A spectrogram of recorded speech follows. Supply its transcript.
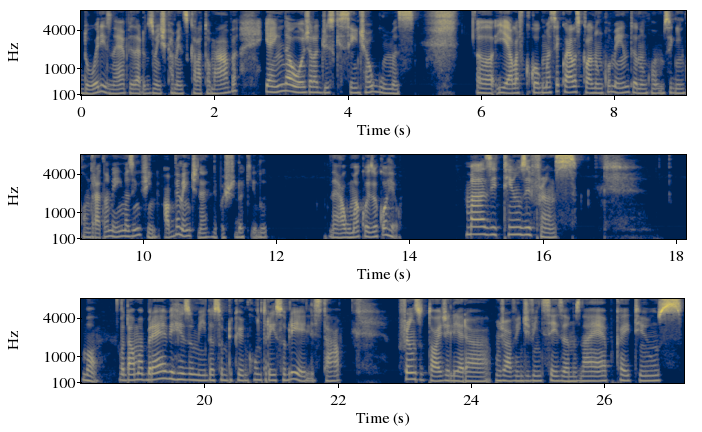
dores, né? Apesar dos medicamentos que ela tomava. E ainda hoje ela diz que sente algumas. Uh, e ela ficou com algumas sequelas que ela não comenta, eu não consegui encontrar também, mas enfim, obviamente, né? Depois de tudo aquilo, né? Alguma coisa ocorreu. Mas e Tins e Franz? Bom, vou dar uma breve resumida sobre o que eu encontrei sobre eles, tá? Franz Todd, ele era um jovem de 26 anos na época e Tunes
